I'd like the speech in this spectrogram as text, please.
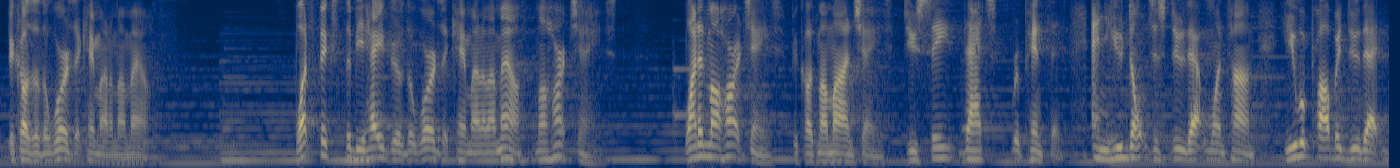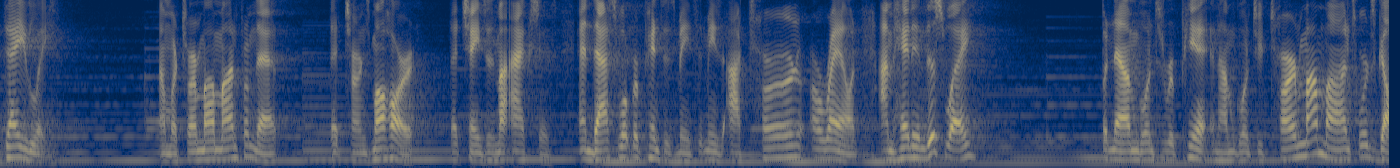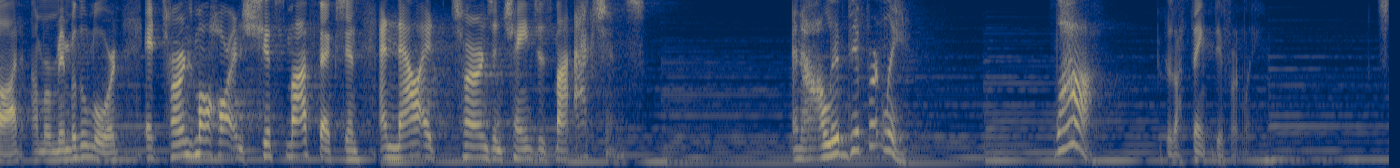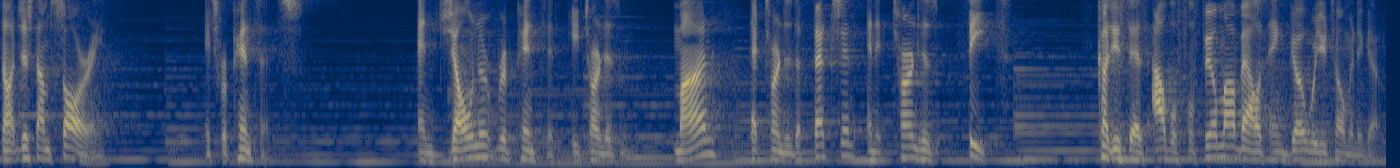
because of the words that came out of my mouth. What fixed the behavior of the words that came out of my mouth? My heart changed. Why did my heart change? Because my mind changed. Do you see? That's repentance. And you don't just do that one time, you will probably do that daily. I'm gonna turn my mind from that, that turns my heart, that changes my actions. And that's what repentance means. It means I turn around. I'm heading this way, but now I'm going to repent and I'm going to turn my mind towards God. I'm remember the Lord. It turns my heart and shifts my affection, and now it turns and changes my actions. And I'll live differently. Why? Because I think differently. It's not just I'm sorry, it's repentance. And Jonah repented. He turned his mind, that turned his affection, and it turned his feet because he says, I will fulfill my vows and go where you told me to go.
